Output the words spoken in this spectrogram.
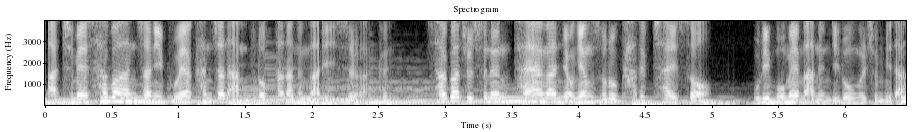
아침에 사과 한 잔이 보약 한 잔 안 부럽다라는 말이 있을 만큼 사과 주스는 다양한 영양소로 가득 차 있어 우리 몸에 많은 이로움을 줍니다.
